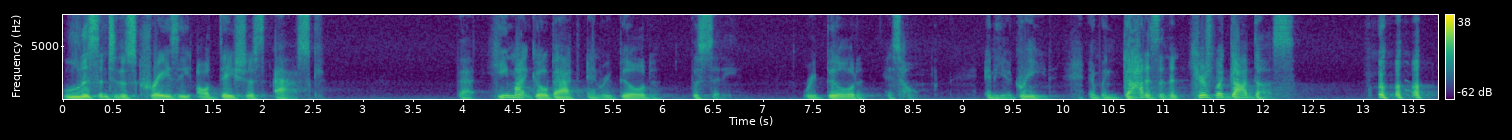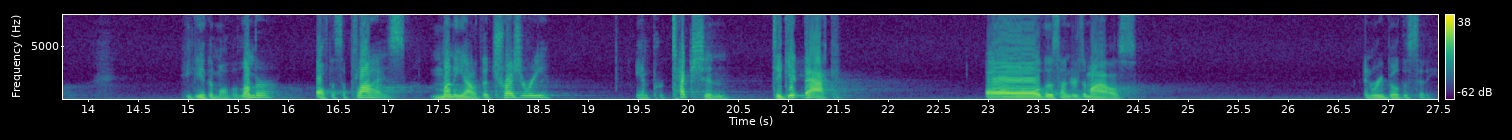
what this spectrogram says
listened to this crazy, audacious ask that he might go back and rebuild the city, rebuild his home. And he agreed. And when God is in it, here's what God does He gave them all the lumber, all the supplies, money out of the treasury, and protection to get back all those hundreds of miles and rebuild the city.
